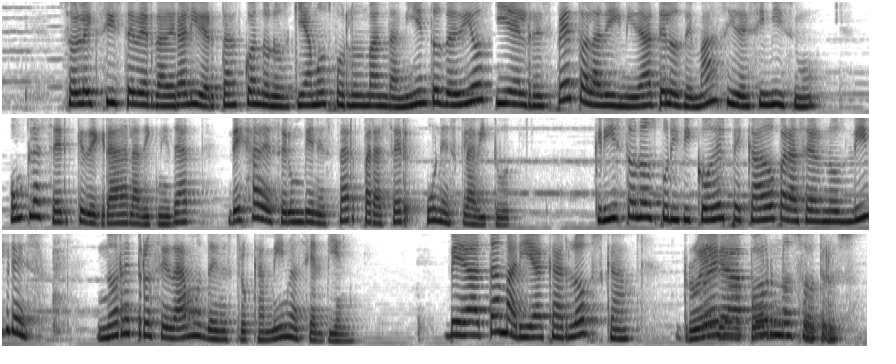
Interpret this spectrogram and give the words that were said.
Solo existe verdadera libertad cuando nos guiamos por los mandamientos de Dios y el respeto a la dignidad de los demás y de sí mismo. Un placer que degrada la dignidad deja de ser un bienestar para ser una esclavitud. Cristo nos purificó del pecado para hacernos libres. No retrocedamos de nuestro camino hacia el bien. Beata María Karlovska, ruega por nosotros.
